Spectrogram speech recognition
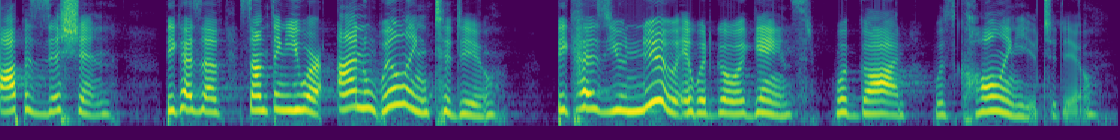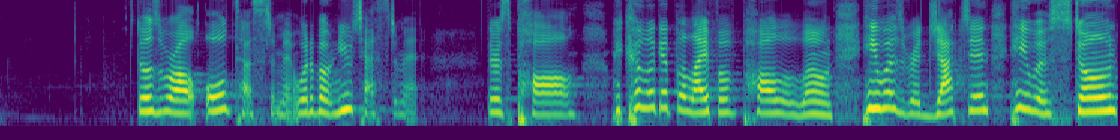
opposition because of something you were unwilling to do? Because you knew it would go against what God was calling you to do. Those were all Old Testament. What about New Testament? There's Paul. We could look at the life of Paul alone. He was rejected, he was stoned,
